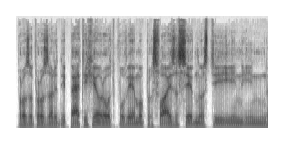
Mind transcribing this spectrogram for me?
pravzaprav zaradi 5 evrov odpovemo po svoji zasebnosti in, in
